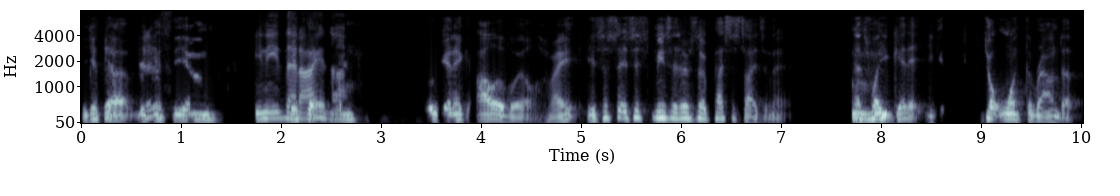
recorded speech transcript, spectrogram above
You get Yep, the you it get is. the um You need that iodine. organic olive oil, right? It's just it just means that there's no pesticides in it. That's why Mhm. you get it. You, get, you don't want the Roundup.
